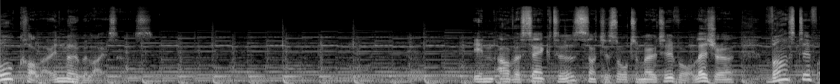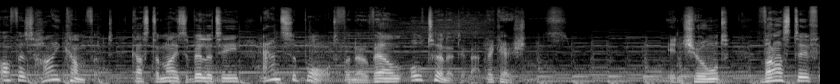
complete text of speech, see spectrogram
or collar immobilizers. In other sectors, such as automotive or leisure, Varstiff offers high comfort, customizability and support for novel alternative applications. In short, Varstiff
